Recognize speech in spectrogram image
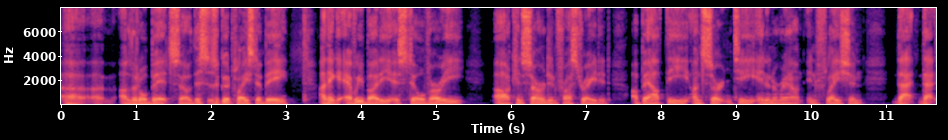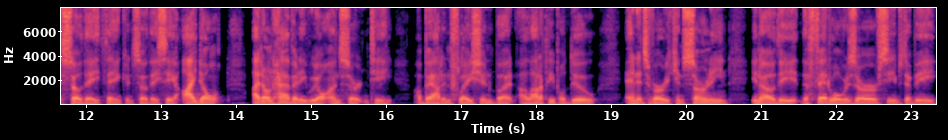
uh, a little bit. So this is a good place to be. I think everybody is still very uh, concerned and frustrated about the uncertainty in and around inflation. That that so they think and so they say. I don't. I don't have any real uncertainty about inflation, but a lot of people do, and it's very concerning. You know, the the Federal Reserve seems to be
